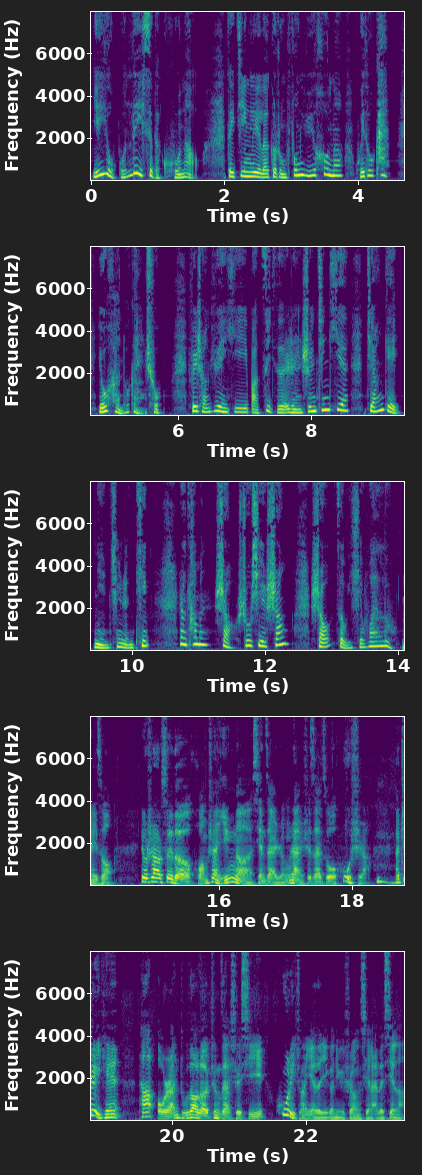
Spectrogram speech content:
也有过类似的苦恼，在经历了各种风雨后呢，回头看有很多感触，非常愿意把自己的人生经验讲给年轻人听，让他们少受些伤，少走一些弯路。没错。六十二岁的黄善英呢，现在仍然是在做护士啊。那这一天，他偶然读到了正在学习护理专业的一个女生写来的信了。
